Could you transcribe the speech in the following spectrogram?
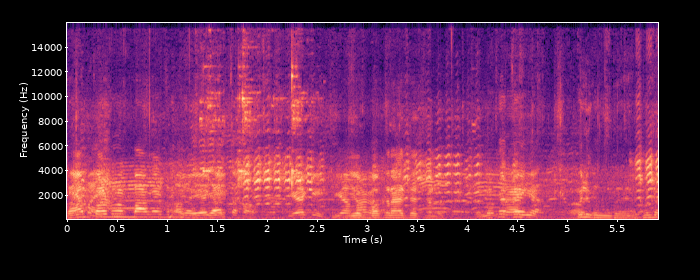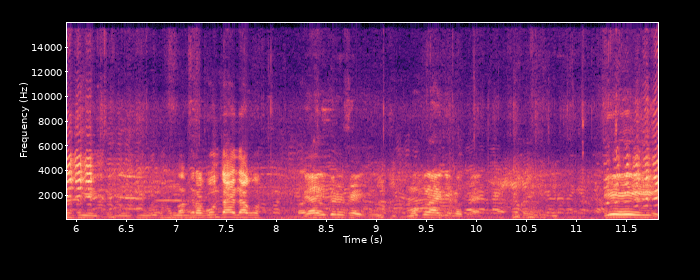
दाम पाडून मागायचं म्हणजे द्याचा भाव. बकरा बकरा कोणता आहे? दाखवा. मोकळा आहे. हे हे हे.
